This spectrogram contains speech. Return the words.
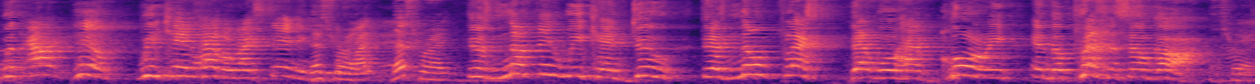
Without him, we can't have a right standing. That's right. White. That's right. There's nothing we can do. There's no flesh that will have glory in the presence of God. That's right.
